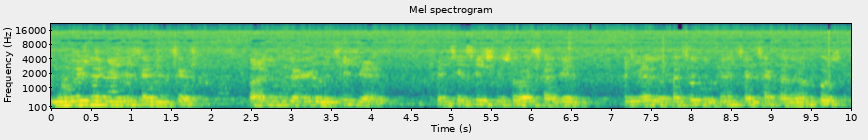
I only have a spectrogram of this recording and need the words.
मुंबईला गेल्याच्यानंतर बालमंडळी मंत्री जे आहेत त्यांच्याशी सुसंवाद साधेल आणि या लोकांचं दुकान त्यांच्या कानावर पोहोचेल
